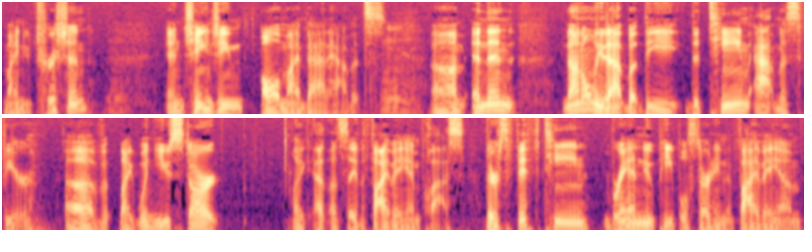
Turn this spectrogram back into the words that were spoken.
my nutrition and changing all my bad habits? Um, and then, not only that, but the the team atmosphere of like when you start like at, let's say the 5 a.m. class. There's 15 brand new people starting at 5 a.m.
